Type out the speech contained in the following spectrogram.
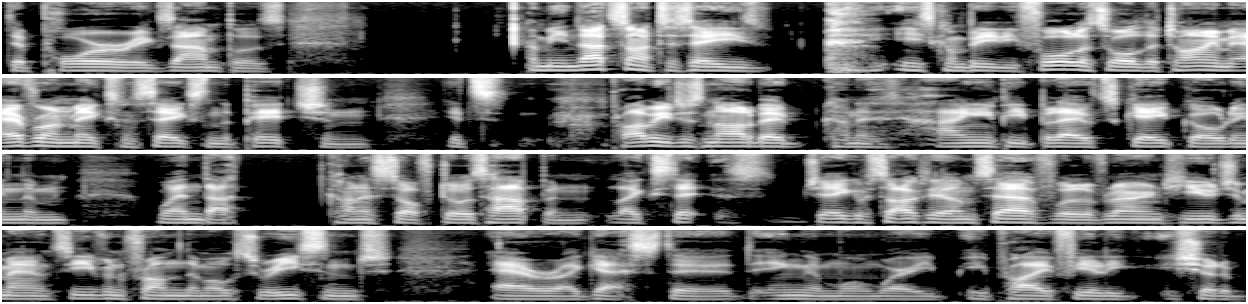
the poorer examples. I mean, that's not to say he's he's completely flawless all the time. Everyone makes mistakes in the pitch, and it's probably just not about kind of hanging people out, scapegoating them when that kind of stuff does happen. Like St- Jacob Stockdale himself will have learned huge amounts, even from the most recent era, I guess, the, the England one, where he, he probably feel he, he should have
